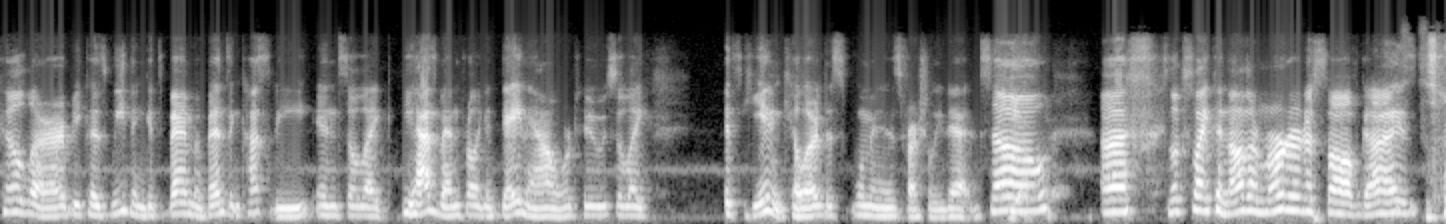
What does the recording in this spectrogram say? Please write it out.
killer because we think it's Ben, but Ben's in custody, and so like he has been for like a day now or two. So like, it's he didn't kill her. This woman is freshly dead. So, uh, looks like another murder to solve, guys.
